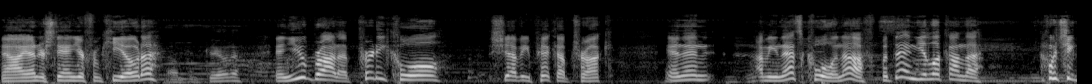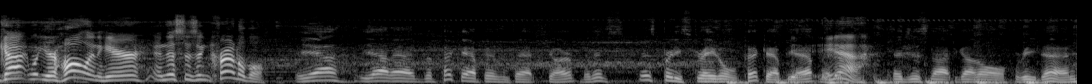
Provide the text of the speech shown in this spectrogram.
Now, I understand you're from Keota, I'm from Keota. And you brought a pretty cool Chevy pickup truck. And then, I mean, that's cool enough. But then you look on the, what you got, what you're hauling here, and this is incredible. Yeah, yeah. The, the pickup isn't that sharp, but it's it's pretty straight old pickup. Yeah. Yeah. it, just not got all redone.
